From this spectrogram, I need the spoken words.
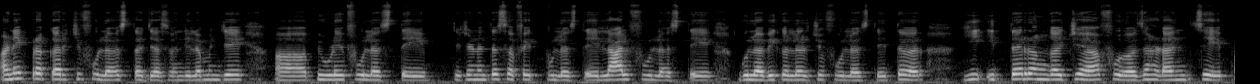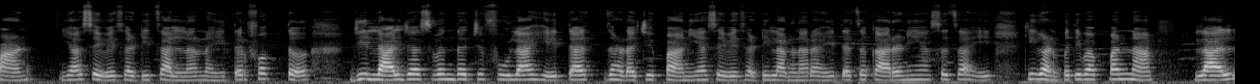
अनेक प्रकारची फुलं असतात जास्वंदीला. म्हणजे पिवळे फूल असते त्याच्यानंतर सफेद फूल असते लाल फूल असते गुलाबी कलरचे फूल असते. तर ही इतर रंगाच्या फु झाडांचे पान या सेवेसाठी चालणार नाही. तर फक्त जी लाल जास्वंदाचे फूल आहे त्याच झाडाचे पान या सेवेसाठी लागणार आहे. त्याचं कारणही असंच आहे की गणपती बाप्पांना लाल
